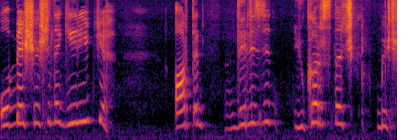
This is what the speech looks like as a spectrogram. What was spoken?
15 yaşına girince artık denizin yukarısına çıkmış.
